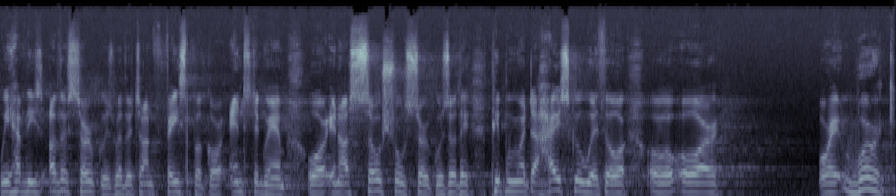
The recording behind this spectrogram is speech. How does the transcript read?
We have these other circles, whether it's on Facebook or Instagram or in our social circles or the people we went to high school with or, or, or, or at work,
